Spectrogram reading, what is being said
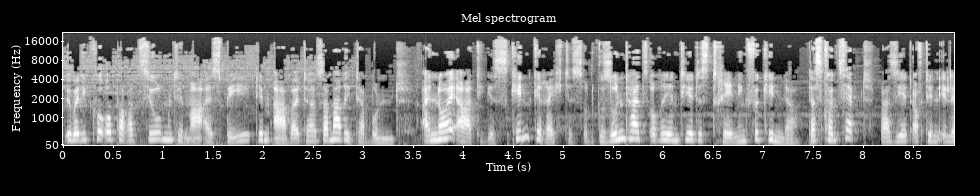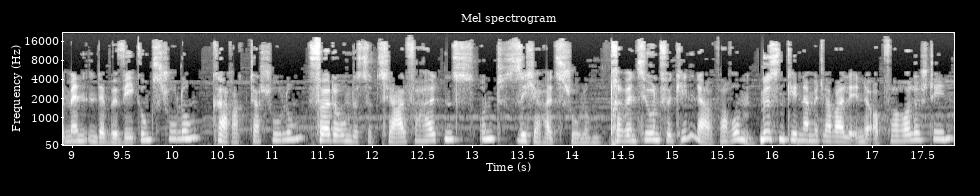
über die Kooperation mit dem ASB, dem Arbeiter-Samariter-Bund. Ein neuartiges, kindgerechtes und gesundheitsorientiertes Training für Kinder. Das Konzept basiert auf den Elementen der Bewegungsschulung, Charakterschulung, Förderung des Sozialverhaltens und Sicherheitsschulung. Prävention für Kinder. Warum? Müssen Kinder mittlerweile in der Opferrolle stehen?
